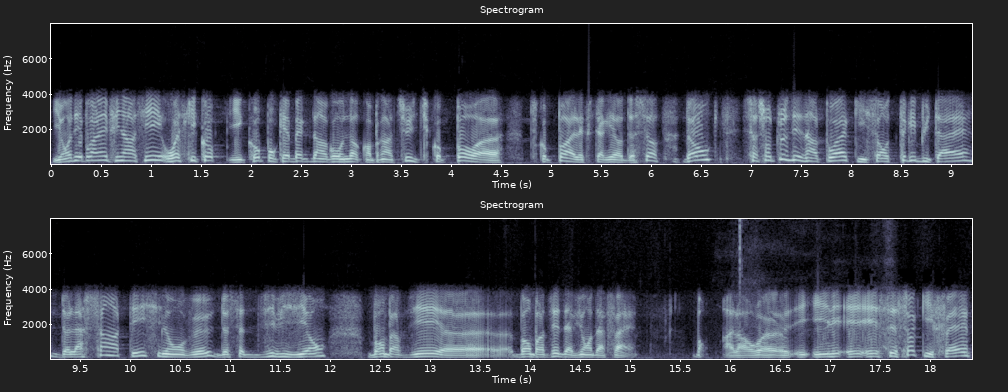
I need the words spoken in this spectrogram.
Ils ont des problèmes financiers. Où est-ce qu'ils coupent? Ils coupent au Québec dans Rona, comprends-tu? Tu coupes pas, euh, tu coupes pas à l'extérieur de ça. Donc, ce sont tous des emplois qui sont tributaires de la santé, si l'on veut, de cette division bombardier euh, bombardier d'avions d'affaires. Bon, alors, euh, et, et c'est ça qui fait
